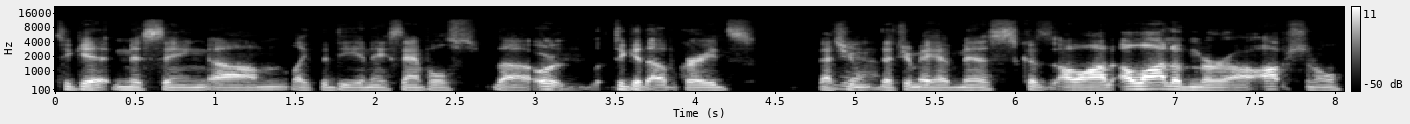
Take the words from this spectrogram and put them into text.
to get missing um like the DNA samples uh, or Mhm. to get the upgrades that you Yeah. that you may have missed because a lot a lot of them are uh, optional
